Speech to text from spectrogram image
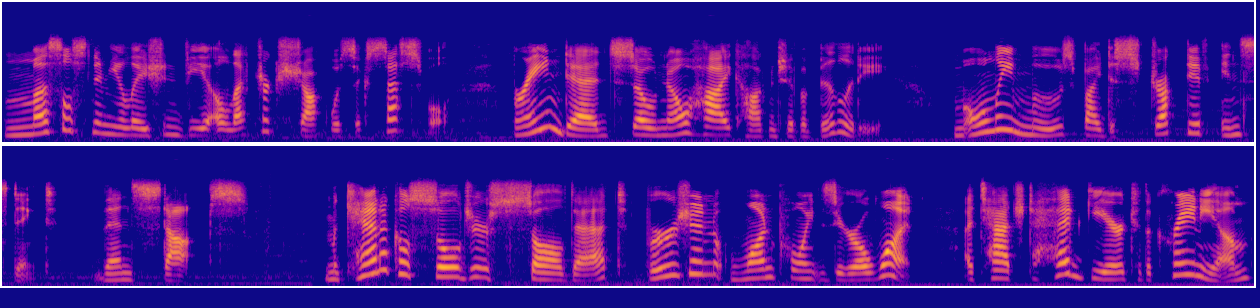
Muscle stimulation via electric shock was successful. Brain dead, so no high cognitive ability. Only moves by destructive instinct, then stops. Mechanical Soldier Soldat, version 1.01. Attached headgear to the cranium,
